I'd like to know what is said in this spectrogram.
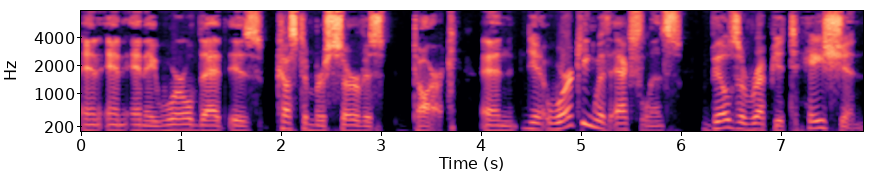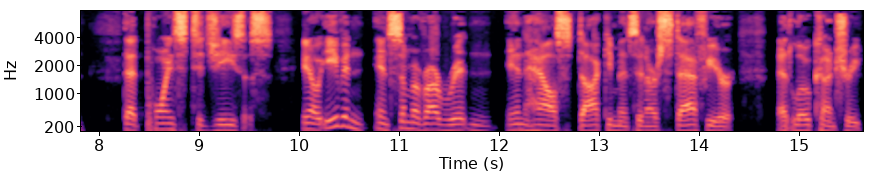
in, in, in a world that is customer service dark. And you know, working with excellence builds a reputation that points to Jesus. You know, even in some of our written in-house documents in our staff here at Low Country,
